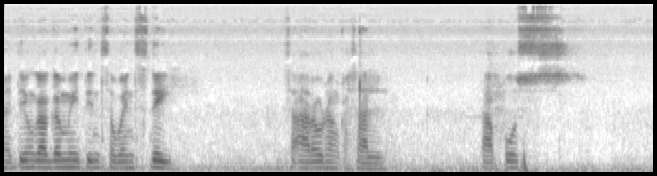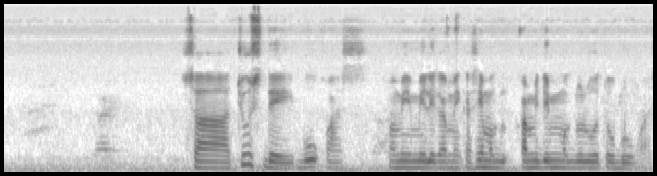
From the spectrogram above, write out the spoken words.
Ah, ito yung gagamitin sa Wednesday. Sa araw ng kasal. Tapos sa Tuesday bukas mamimili kami kasi mag, kami din magluluto bukas.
